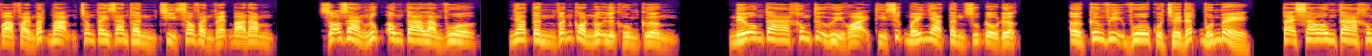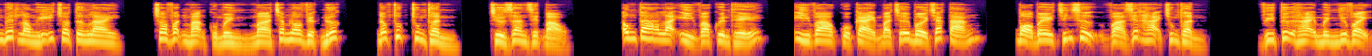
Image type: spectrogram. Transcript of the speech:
và phải mất mạng trong tay gian thần chỉ sau vẻn vẹn 3 năm. Rõ ràng lúc ông ta làm vua, nhà Tần vẫn còn nội lực hùng cường. Nếu ông ta không tự hủy hoại thì sức mấy nhà Tần sụp đổ được. Ở cương vị vua của trời đất bốn bể, tại sao ông ta không biết lòng nghĩ cho tương lai, cho vận mạng của mình mà chăm lo việc nước, đốc thúc trung thần, trừ gian diệt bảo. Ông ta lại ỷ vào quyền thế, ỷ vào của cải mà chơi bời trác táng, bỏ bê chính sự và giết hại trung thần. Vì tự hại mình như vậy,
